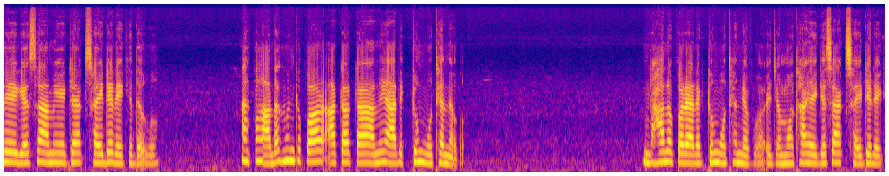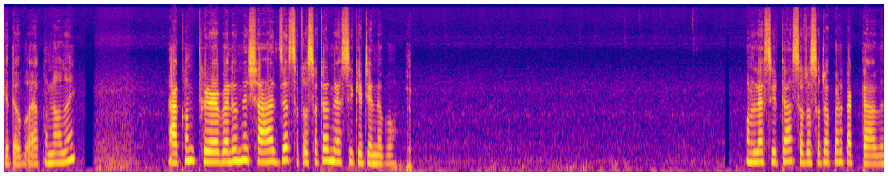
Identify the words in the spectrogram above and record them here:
হয়ে গেছে। আমি এটা এক সাইডে রেখে দেব। এখন আধা ঘণ্টা পর আটাটা আমি আরেকটু মুথে নেব। ভালো করে আর একটু মুথে নেব। এই যে মাথা হয়ে গেছে, এক সাইডে রেখে দেবো। এখন আমি, এখন ফ্রে বেলুনের সাহায্যে ছোট ছোট লেচি কেটে নেব। লেচিটা ছোট ছোট করে কাটতে হবে।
